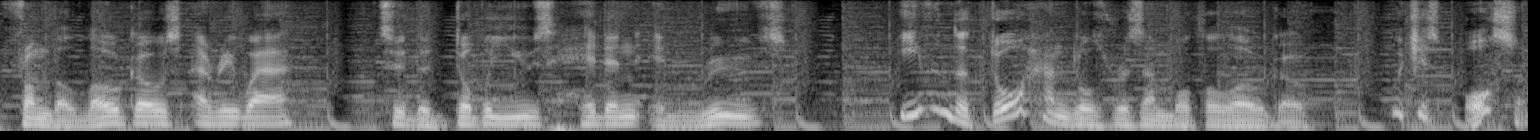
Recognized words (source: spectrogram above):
From the logos everywhere, to the W's hidden in roofs, even the door handles resemble the logo, which is awesome.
